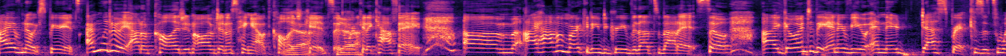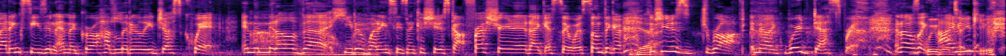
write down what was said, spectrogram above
I have no experience. I'm literally out of college, and all I've done is hang out with college Yeah, kids and yeah. work at a cafe. Um, I have a marketing degree, but that's about it. So I go into the interview, and they're desperate because it's wedding season, and the girl had literally just quit in the middle of the no heat of wedding season because she just got frustrated. I guess there was something. So she just dropped, and they're like, we're desperate. And I was like, I need.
